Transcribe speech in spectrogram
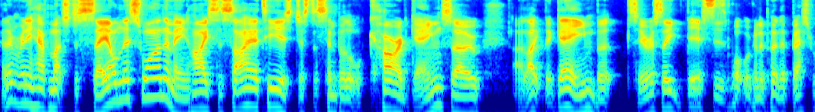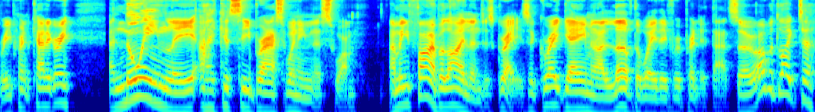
I don't really have much to say on this one. I mean, High Society is just a simple little card game, so I like the game, but seriously, this is what we're going to put in the best reprint category. Annoyingly, I could see Brass winning this one. I mean, Fireball Island is great. It's a great game, and I love the way they've reprinted that, so I would like to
